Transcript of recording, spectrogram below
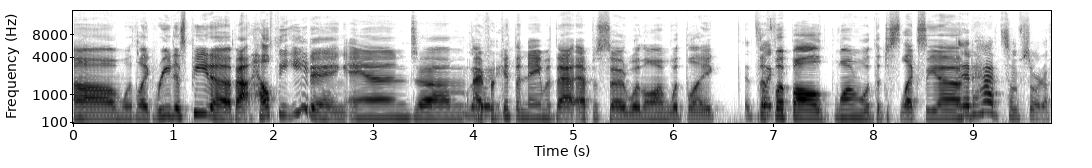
Um, with like Rita's Pita about healthy eating, and um, I forget the name of that episode with on with like It's the like football one with the dyslexia. it had some sort of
